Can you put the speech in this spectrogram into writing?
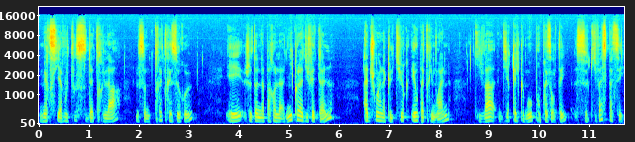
Merci à vous tous d'être là. Nous sommes très très heureux. Et je donne la parole à Nicolas Dufetel, adjoint à la culture et au patrimoine, qui va dire quelques mots pour présenter ce qui va se passer.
